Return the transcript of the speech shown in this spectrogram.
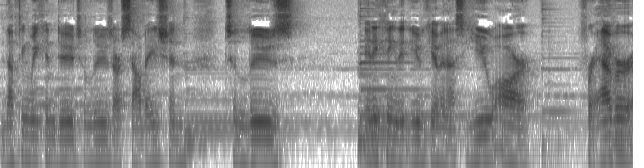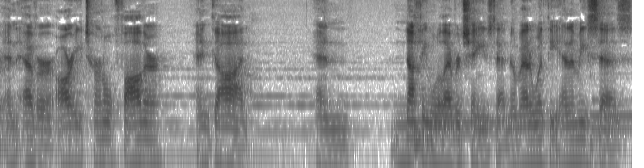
Nothing we can do to lose our salvation, to lose anything that you've given us. You are forever and ever our eternal Father and God. And nothing will ever change that, no matter what the enemy says.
